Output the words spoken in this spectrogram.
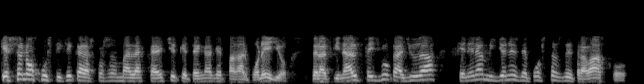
que eso no justifica las cosas malas que ha hecho y que tenga que pagar por ello. Pero al final Facebook ayuda, genera millones de puestos de trabajo,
